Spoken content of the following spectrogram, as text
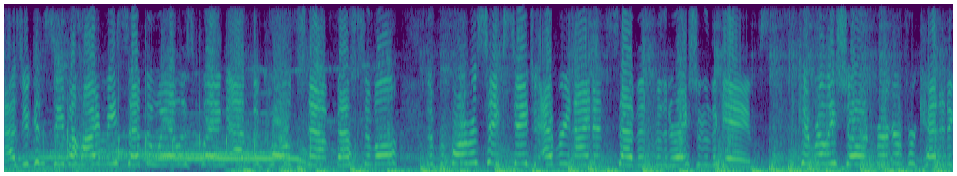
As you can see behind me, Said the Whale is playing at the Cold Snap Festival. The performance takes stage every night at 7 for the duration of the games. Kimberly Schoenberger for Canada.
